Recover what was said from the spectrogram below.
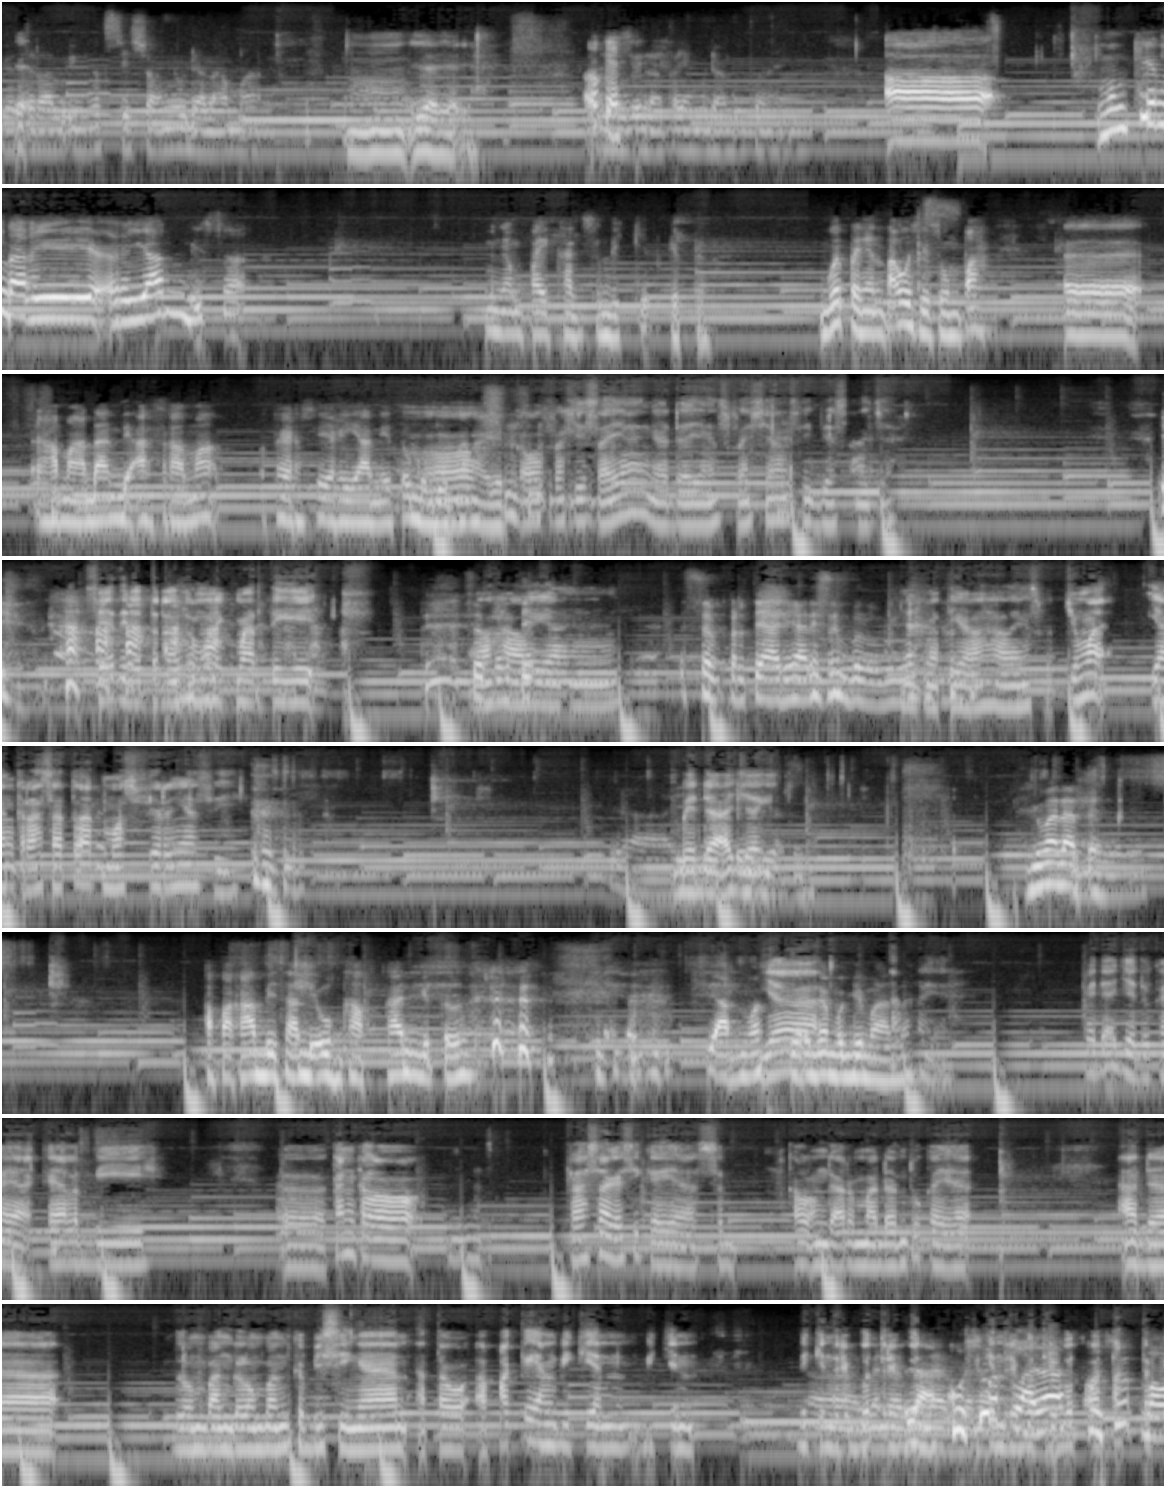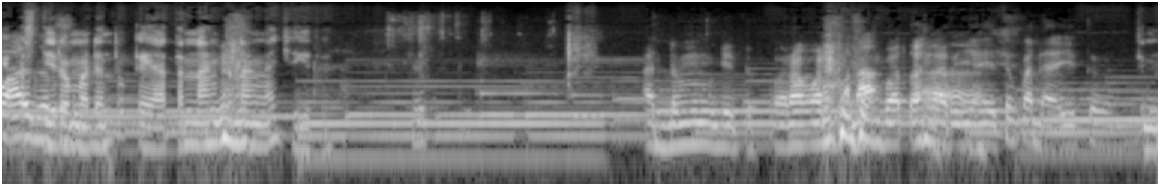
gak Ya. terlalu inget sih soalnya udah lama. Hmm, iya iya iya. Oke. Ada sih beberapa yang udah Eh, mungkin dari Rian bisa menyampaikan sedikit gitu. Gue pengen tahu sih sumpah eh, Ramadan di asrama versi Rian itu bagaimana Oh, gitu. kalau versi saya nggak ada yang spesial sih biasa aja. saya tidak terlalu menikmati hal-hal seperti yang seperti hari-hari sebelumnya menikmati hal-hal yang cuma yang kerasa tuh atmosfernya sih Ya, beda itu aja sih. gitu. Gimana tuh? Apakah bisa diungkapkan gitu? si atmosfernya bagaimana? apa ya beda aja tuh kayak kayak lebih eh, kan kalau kerasa gak sih kayak se- kalau nggak Ramadan tuh kayak ada gelombang-gelombang kebisingan atau apa kayak yang bikin bikin bikin Ah, ribut-ribut Ya, kusut bikin ya, ribut-ribut kusut otak bawaannya di. Ramadan tuh kayak tenang-tenang aja gitu adem gitu orang-orang Pada- pembuatan harinya itu pada itu Mungkin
